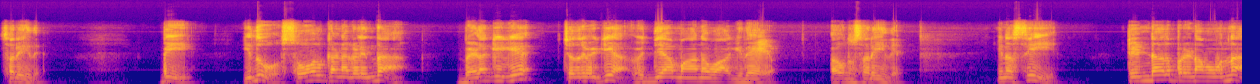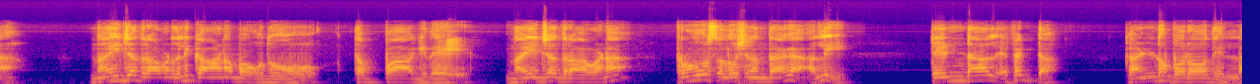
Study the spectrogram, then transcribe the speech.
ಸರಿ ಇದೆ. ಬಿ. ಇದು ಸೋಲ್ ಕಣಗಳಿಂದ ಬೆಳಕಿಗೆ ಚದುರುವಿಕೆಯ ವಿದ್ಯಮಾನವಾಗಿದೆ. ಹೌದು, ಸರಿ ಇದೆ. ಇನ್ನು ಸಿ. ಟಿಂಡಲ್ ಪರಿಣಾಮವನ್ನು ನೈಜ ದ್ರಾವಣದಲ್ಲಿ ಕಾಣಬಹುದು. ತಪ್ಪಾಗಿದೆ. ನೈಜ ದ್ರಾವಣ ಟ್ರೂ ಸೊಲ್ಯೂಷನ್ ಅಂದಾಗ ಅಲ್ಲಿ ಟೆಂಡಾಲ್ ಎಫೆಕ್ಟ್ ಕಂಡು ಬರೋದಿಲ್ಲ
